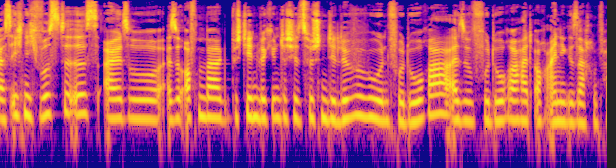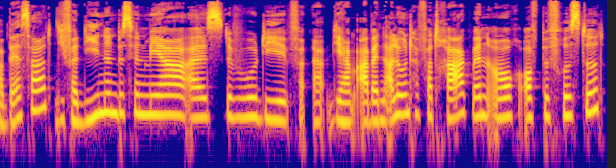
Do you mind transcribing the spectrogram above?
was ich nicht wusste, ist, also, also offenbar bestehen wirklich Unterschiede zwischen Deliveroo und Fodora. Also Fodora hat auch einige Sachen verbessert. Die verdienen ein bisschen mehr als Deliveroo. Die, die haben, arbeiten alle unter Vertrag, wenn auch oft befristet.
